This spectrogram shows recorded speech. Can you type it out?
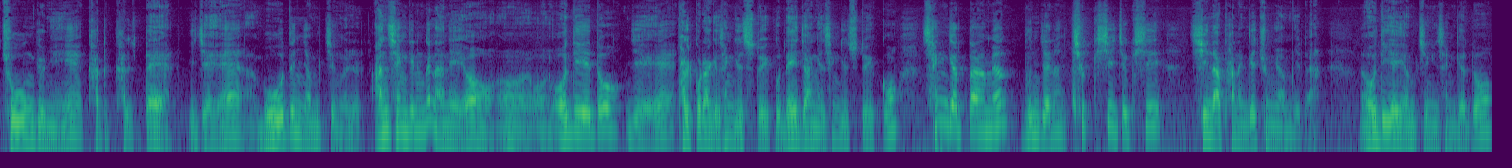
좋은 균이 가득할 때 이제 모든 염증을 안 생기는 건 아니에요. 어, 디에도 이제 발꼬락이 생길 수도 있고 내장에 생길 수도 있고 생겼다 하면 문제는 즉시 즉시 진압하는 게 중요합니다. 어디에 염증이 생겨도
